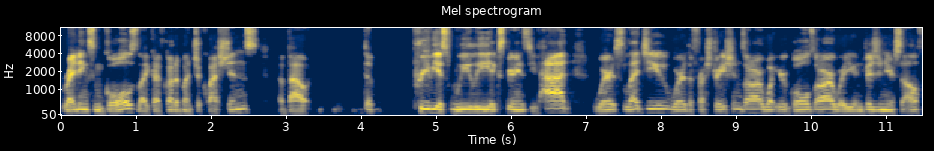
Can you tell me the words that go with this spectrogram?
writing some goals like i've got a bunch of questions about the previous wheelie experience you've had, where it's led you, where the frustrations are, what your goals are, where you envision yourself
